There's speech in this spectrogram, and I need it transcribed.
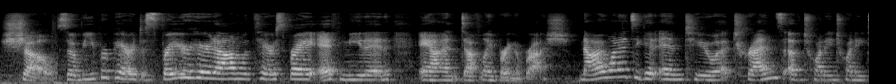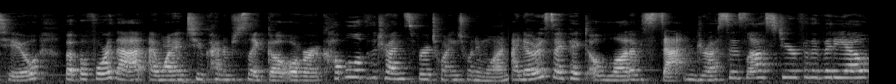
show. So be prepared to spray your hair down with hairspray if needed and definitely bring a brush. Now I wanted to get into trends of 2022, but before that I wanted to kind of just like go over a couple of the trends for 2021. I noticed I picked a lot of satin dresses last year for the video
